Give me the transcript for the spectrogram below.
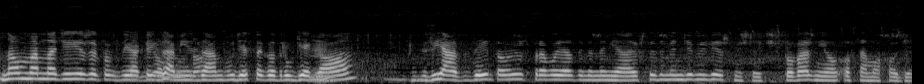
no mam nadzieję, że po- jak egzamin zdam 22 z jazdy, to już prawo jazdy będę miała, już wtedy będziemy, wiesz, myśleć poważnie o, o samochodzie.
